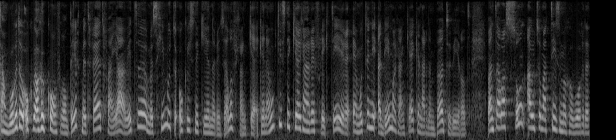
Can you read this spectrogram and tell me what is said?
dan worden we ook wel geconfronteerd met het feit van, ja, weet je, misschien moeten we ook eens een keer naar jezelf gaan kijken. En moet eens een keer gaan reflecteren. En moeten niet alleen maar gaan kijken naar de buitenwereld. Want dat was zo'n automatisme geworden.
